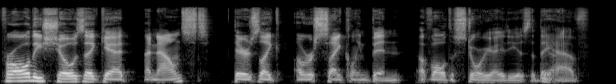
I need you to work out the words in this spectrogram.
for all these shows that get announced, there's like a recycling bin of all the story ideas that they Yeah. have.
